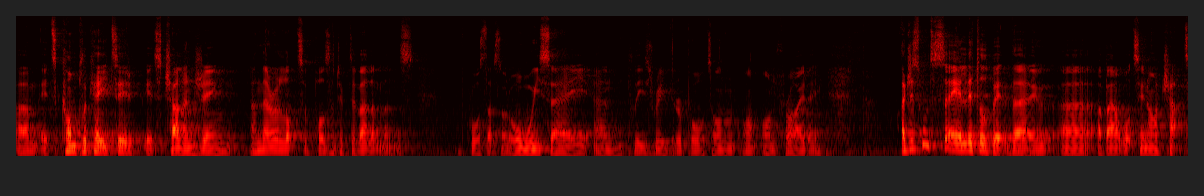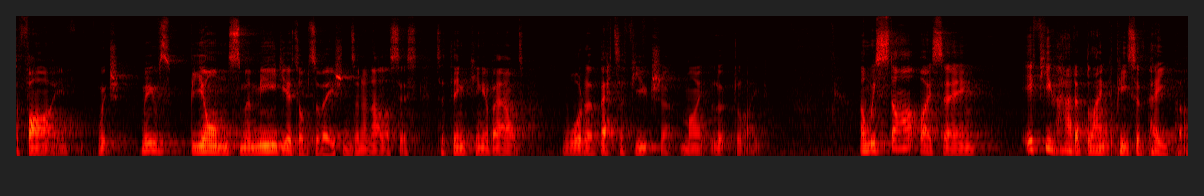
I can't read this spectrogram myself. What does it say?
Um, it's complicated, it's challenging, and there are lots of positive developments course, that's not all we say, and please read the report on, on, on Friday. I just want to say a little bit, though, uh, about what's in our chapter 5, which moves beyond some immediate observations and analysis to thinking about what a better future might look like. And we start by saying, if you had a blank piece of paper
